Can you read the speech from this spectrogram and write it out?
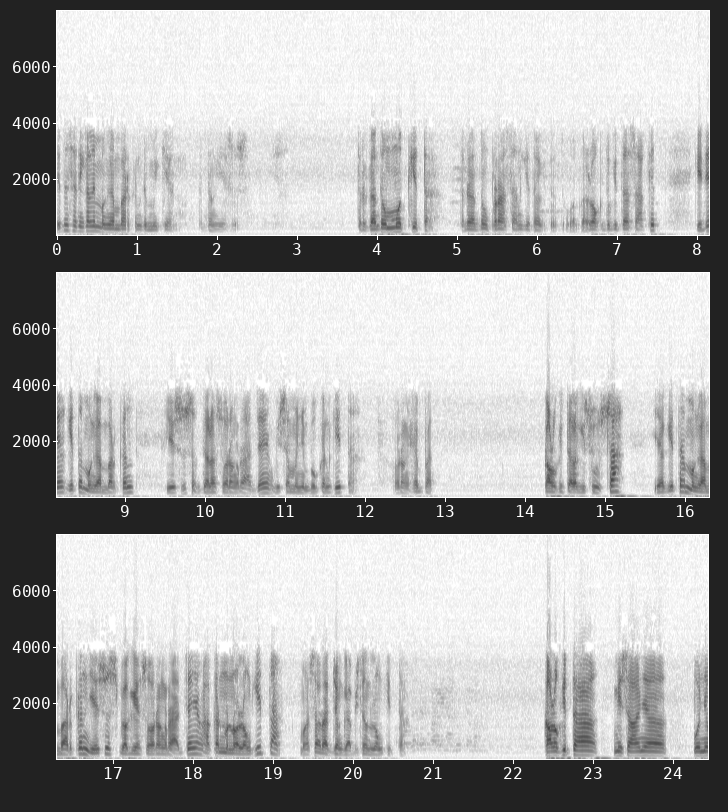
Kita sering kali menggambarkan demikian tentang Yesus. Tergantung mood kita, tergantung perasaan kita gitu. Waktu kita sakit, kita kita menggambarkan Yesus adalah seorang raja yang bisa menyembuhkan kita, orang hebat. Kalau kita lagi susah, ya kita menggambarkan Yesus sebagai seorang raja yang akan menolong kita. Masa raja nggak bisa menolong kita? Kalau kita misalnya punya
